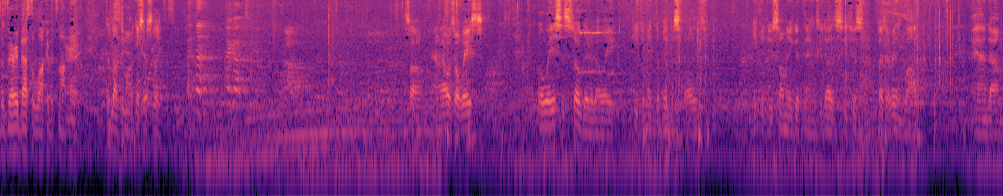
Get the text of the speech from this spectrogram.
the very best of luck if it's not me. Good luck tomorrow. Get some sleep. So, and that was Oasis. Oasis is so good at O8. He can make the biggest folds. He can do so many good things. He does. He just does everything well. And um,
